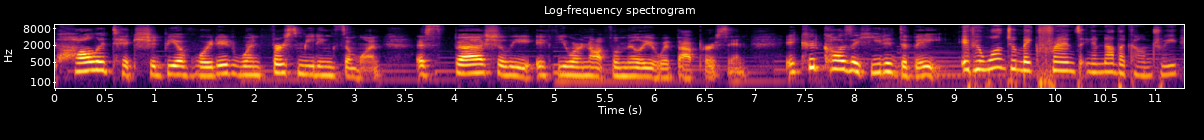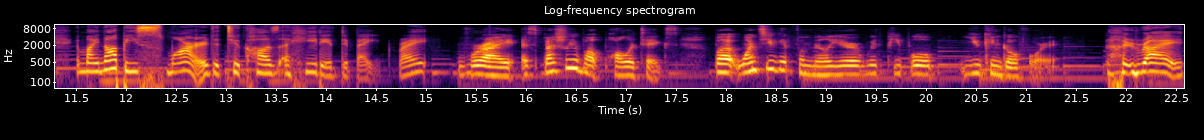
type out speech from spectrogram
politics should be avoided when first meeting someone, especially if you are not familiar with that person. It could cause a heated debate. If you want to make friends in another country, it might not be smart to cause a heated debate, right? Right, especially about politics. But once you get familiar with people, you can go for it. right,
